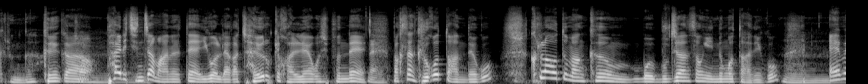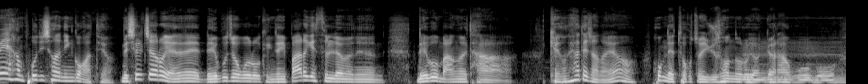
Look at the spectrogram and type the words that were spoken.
그런가? 그러니까 그쵸. 파일이 진짜 많을 때 이걸 내가 자유롭게 관리하고 싶은데 네. 막상 그것도 안 되고 클라우드만큼 뭐 무제한성이 있는 것도 아니고 음. 애매한 포지션인 것 같아요. 근데 실제로 얘네 내부적으로 굉장히 빠르게 쓰려면은 내부 망을 다 개선해야 되잖아요. 홈 네트워크 쪽 유선으로 연결하고 뭐 음.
